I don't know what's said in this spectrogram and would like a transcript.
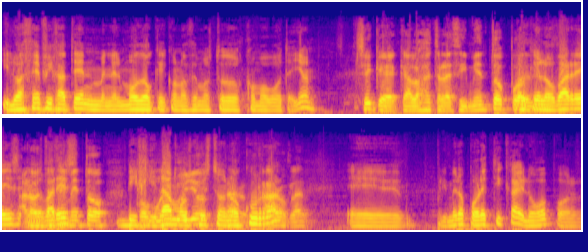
Y lo hacen, fíjate, en el modo que conocemos todos como botellón Sí, que, a los establecimientos... Pues, Porque los bares, los bares vigilamos que esto no ocurra. Eh, primero por ética y luego por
